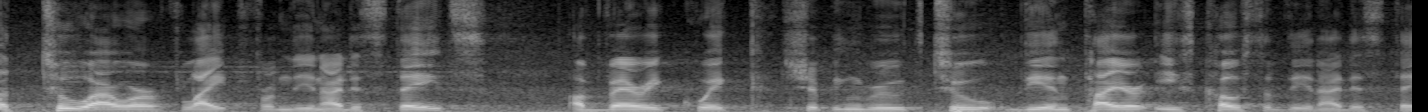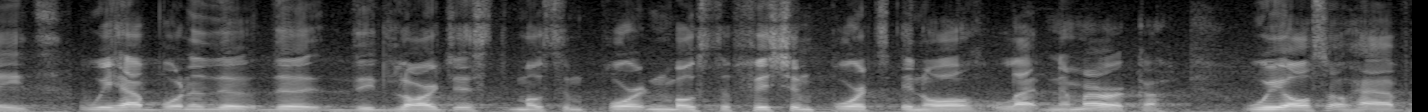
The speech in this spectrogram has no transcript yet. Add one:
a two hour flight from the United States, a very quick shipping route to the entire east coast of the United States. We have one of the, the, the largest, most important, most efficient ports in all Latin America. We also have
